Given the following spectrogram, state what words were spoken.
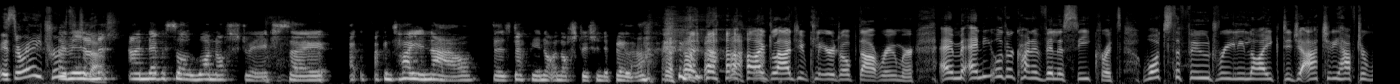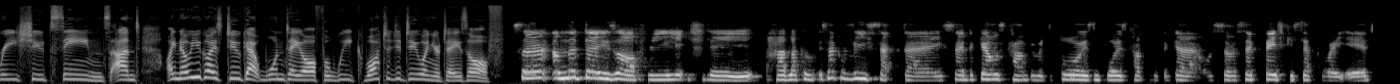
Is there any truth I mean, to that? I never saw one ostrich, so I, I can tell you now, there's definitely not an ostrich in the villa. I'm glad you've cleared up that rumour. Um, any other kind of villa secrets? What's the food really like? Did you actually have to reshoot scenes? And I know you guys do get one day off a week. What did you do on your days off? So on the days off, we literally have like a it's like a reset day. So the girls can't be with the boys and boys can't be with the girls. So it's like basically separated.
